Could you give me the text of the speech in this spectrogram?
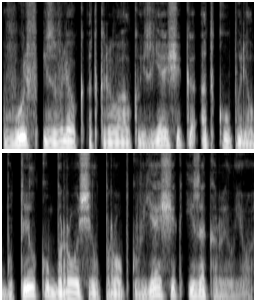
Вульф извлек открывалку из ящика, откупорил бутылку, бросил пробку в ящик и закрыл его.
